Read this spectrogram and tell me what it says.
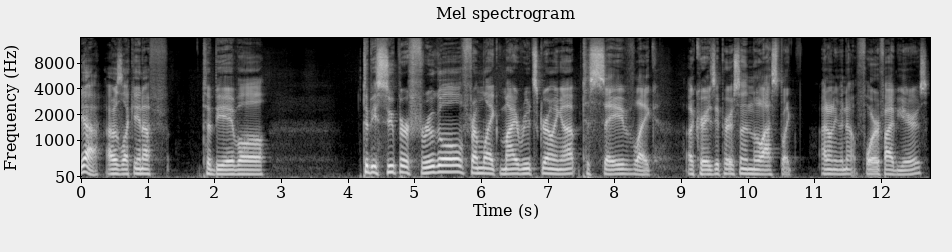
yeah, I was lucky enough to be able to be super frugal from like my roots growing up to save like a crazy person the last like I don't even know, 4 or 5 years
